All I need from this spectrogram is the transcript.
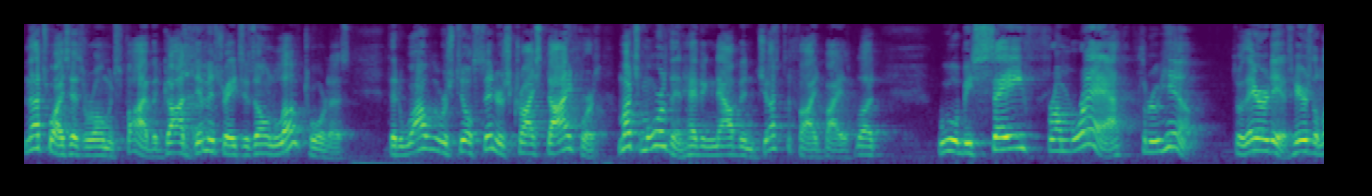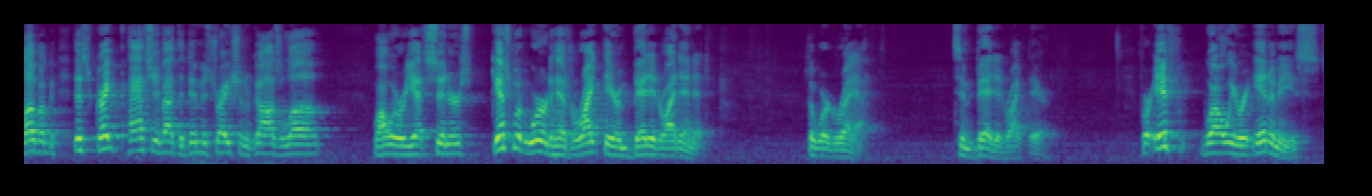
And that's why it says in Romans 5 that God demonstrates his own love toward us, that while we were still sinners, Christ died for us. Much more than having now been justified by his blood, we will be saved from wrath through him. So there it is. Here's the love of this great passage about the demonstration of God's love while we were yet sinners, guess what word has right there embedded right in it? The word wrath. It's embedded right there. For if while we were enemies,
